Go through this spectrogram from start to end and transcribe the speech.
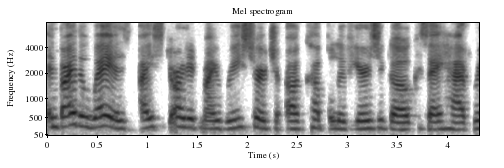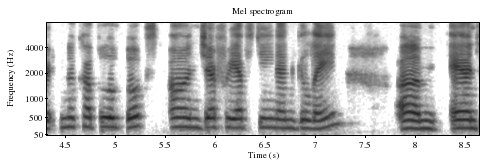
and by the way, as I started my research a couple of years ago, because I have written a couple of books on Jeffrey Epstein and Ghislaine. Um, and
